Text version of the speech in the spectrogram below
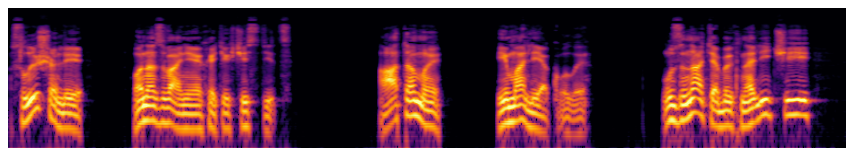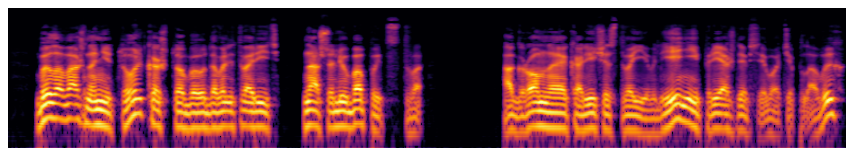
слышали о названиях этих частиц? Атомы и молекулы. Узнать об их наличии было важно не только, чтобы удовлетворить наше любопытство – огромное количество явлений, прежде всего тепловых,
